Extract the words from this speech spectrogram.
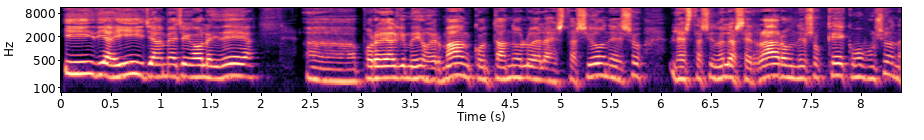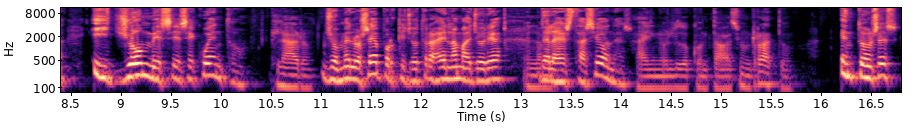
Y de ahí ya me ha llegado la idea. ah, por ahí alguien me dijo, Germán, contando lo de las estaciones, eso, las estaciones las cerraron, eso qué, cómo funciona. Y yo me sé ese cuento. Claro. Yo me lo sé porque yo trabajé en la mayoría En la de las estaciones. Ahí nos lo contaba hace un rato. Entonces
